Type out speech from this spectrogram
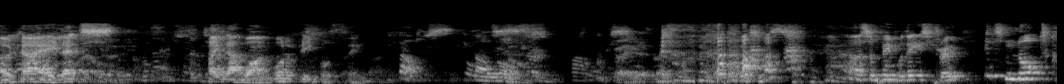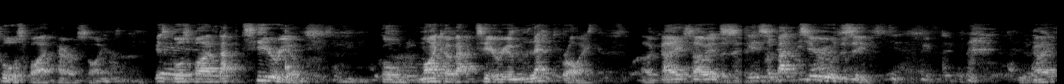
Okay, let's take that one. What do people think? Uh, Uh, some people think it's true. It's not caused by a parasite. It's caused by a bacterium called Mycobacterium leprae. Okay, so it's it's a bacterial disease. Okay.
